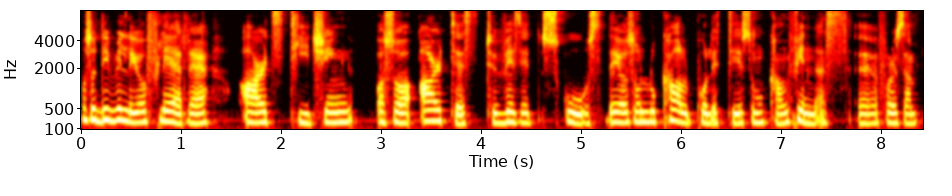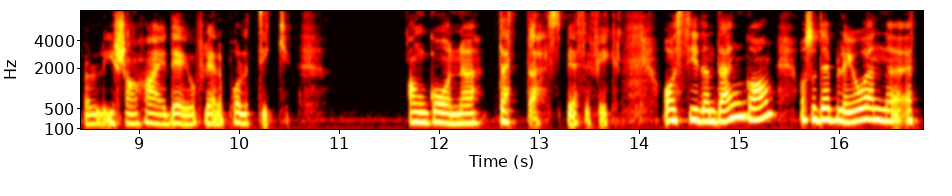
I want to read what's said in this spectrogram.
Og så De ville jo flere arts teaching, også artists to visit schools. Det er jo sånn lokalpoliti som kan finnes, eh, f.eks. i Shanghai. Det er jo flere politikk angående dette spesifikt. Og siden den gang altså Det ble en, et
